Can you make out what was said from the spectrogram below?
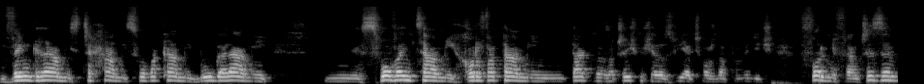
Węgrami, z Czechami, Słowakami, Bułgarami, Słoweńcami, Chorwatami, tak, no, zaczęliśmy się rozwijać, można powiedzieć, w formie franczyzy.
